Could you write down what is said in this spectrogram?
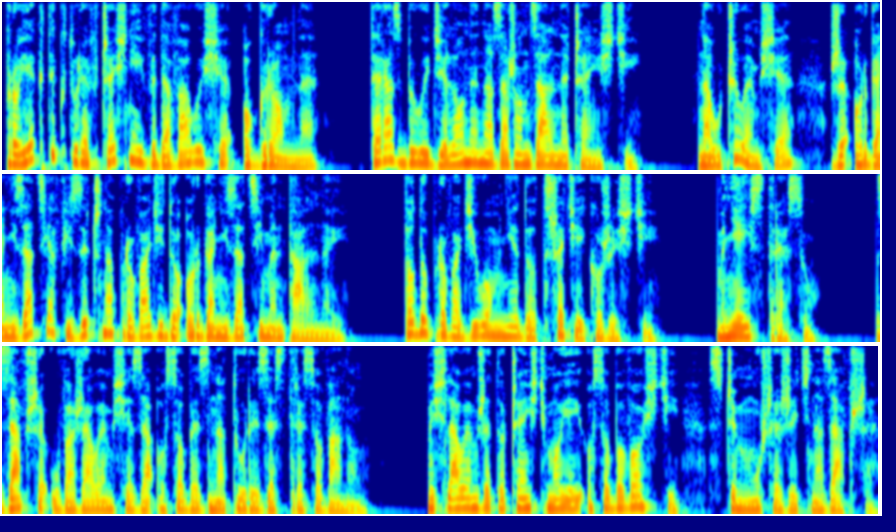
Projekty, które wcześniej wydawały się ogromne, teraz były dzielone na zarządzalne części. Nauczyłem się, że organizacja fizyczna prowadzi do organizacji mentalnej. To doprowadziło mnie do trzeciej korzyści. Mniej stresu. Zawsze uważałem się za osobę z natury zestresowaną. Myślałem, że to część mojej osobowości, z czym muszę żyć na zawsze.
